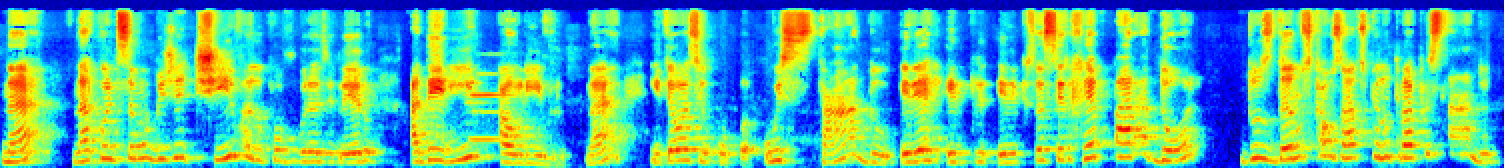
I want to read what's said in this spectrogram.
né, na condição objetiva do povo brasileiro aderir ao livro. Né? Então, assim, o, o Estado ele, é, ele, ele, precisa ser reparador dos danos causados pelo próprio Estado.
